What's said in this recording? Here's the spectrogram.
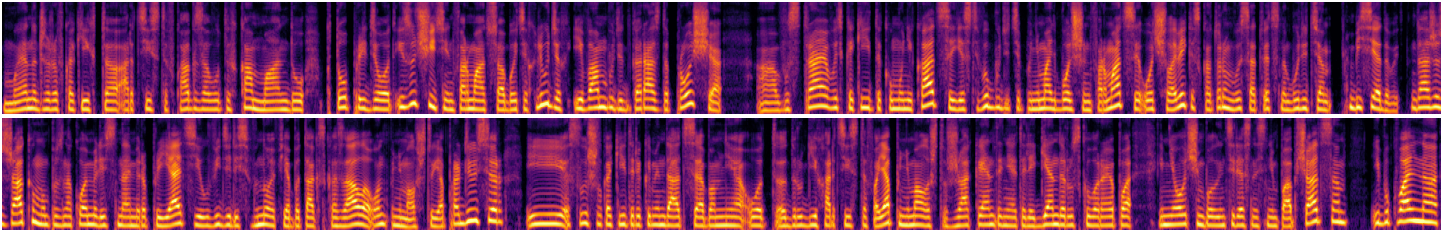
менеджеров каких-то артистов, как зовут их команду, кто придет. Изучите информацию об этих людях, и вам будет гораздо проще а, выстраивать какие-то коммуникации, если вы будете понимать больше информации о человеке, с которым вы, соответственно, будете беседовать. Даже с Жаком мы познакомились на мероприятии, увиделись вновь, я бы так сказала. Он понимал, что я продюсер и слышал какие-то рекомендации обо мне от других артистов, а я понимала, что Жак Энтони — это легенда русского рэпа, и мне очень было интересно с ним пообщаться. И буквально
